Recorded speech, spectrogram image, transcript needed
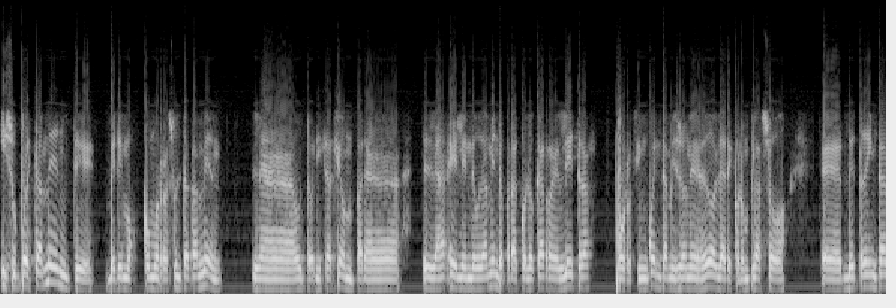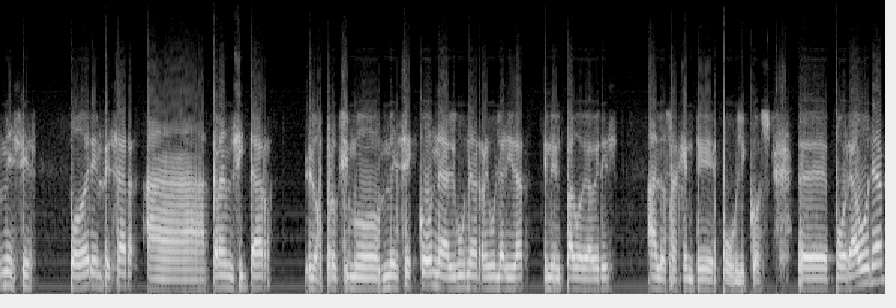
Y supuestamente veremos cómo resulta también la autorización para el endeudamiento para colocar letras por 50 millones de dólares con un plazo eh, de 30 meses, poder empezar a transitar los próximos meses con alguna regularidad en el pago de haberes a los agentes públicos. Eh, por ahora,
